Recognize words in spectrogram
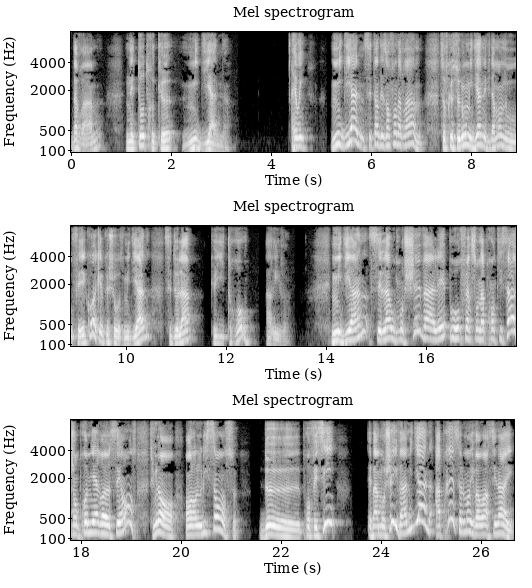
d'Abraham n'est autre que Midian. Eh oui, Midian, c'est un des enfants d'Abraham. Sauf que ce nom Midian, évidemment, nous fait écho à quelque chose. Midian, c'est de là que Yitro arrive. Midian, c'est là où Moshe va aller pour faire son apprentissage en première euh, séance, si vous voulez, en, en licence de prophétie, eh ben Moshe, il va à Midian. Après seulement, il va voir Sinaï.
